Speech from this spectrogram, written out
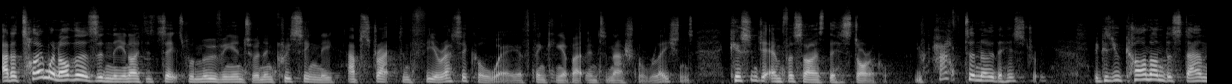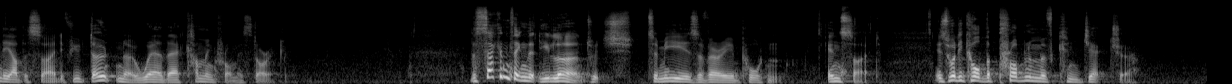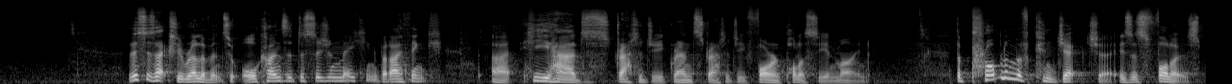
At a time when others in the United States were moving into an increasingly abstract and theoretical way of thinking about international relations, Kissinger emphasized the historical. You have to know the history because you can't understand the other side if you don't know where they're coming from historically. The second thing that he learned, which to me is a very important insight, is what he called the problem of conjecture. This is actually relevant to all kinds of decision making, but I think uh, he had strategy, grand strategy, foreign policy in mind. The problem of conjecture is as follows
